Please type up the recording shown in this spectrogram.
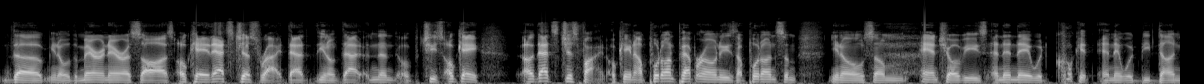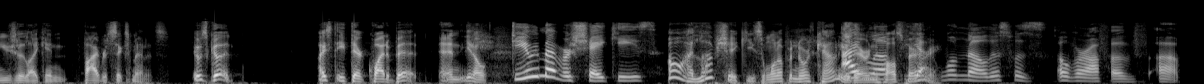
the you know the marinara sauce. Okay, that's just right. That you know that, and then oh, cheese. Okay, oh, that's just fine. Okay, now put on pepperonis. I'll put on some, you know, some anchovies, and then they would cook it, and it would be done usually like in five or six minutes. It was good. I used to eat there quite a bit, and you know. Do you remember Shakey's? Oh, I love Shakey's. The one up in North County there I in Halls Ferry. Yeah, well, no, this was over off of um,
